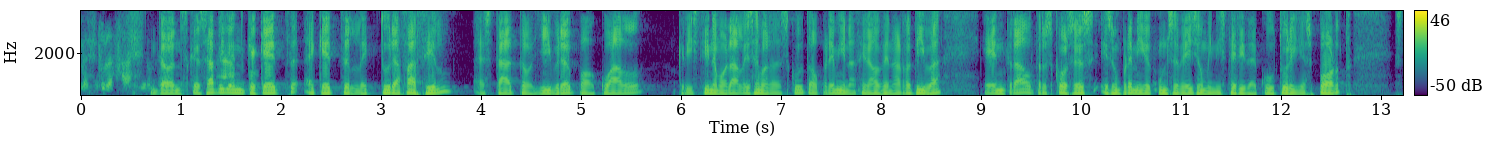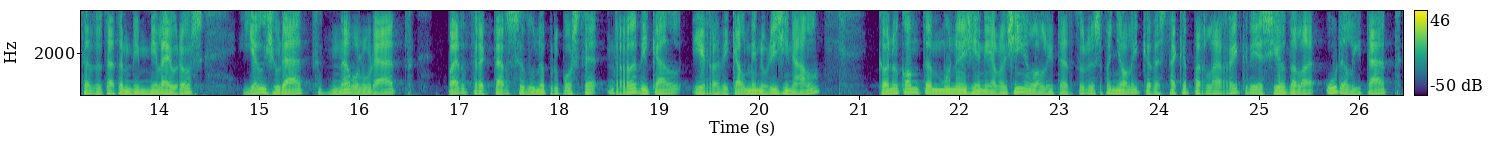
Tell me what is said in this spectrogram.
lectura fàcil. Doncs que sàpiguen que aquest, aquest lectura fàcil ha estat el llibre pel qual Cristina Morales ha merescut el Premi Nacional de Narrativa. Entre altres coses, és un premi que concedeix el Ministeri de Cultura i Esport, està dotat amb 20.000 euros, i el jurat n'ha valorat per tractar-se d'una proposta radical i radicalment original que no compta amb una genealogia en la literatura espanyola i que destaca per la recreació de la oralitat,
